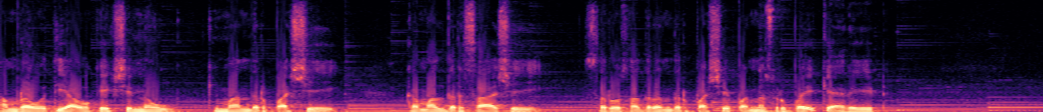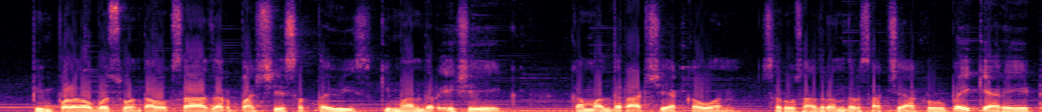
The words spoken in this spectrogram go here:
अमरावती आवक एकशे नऊ किमान दर पाचशे कमाल दर सहाशे सर्वसाधारण दर पाचशे पन्नास रुपये कॅरेट. पिंपळगाव बसवंत आवक सहा हजार पाचशे सत्तावीस किमान दर एकशे एक कमाल दर आठशे एक्कावन्न सर्वसाधारण दर सातशे अकरा रुपये कॅरेट.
